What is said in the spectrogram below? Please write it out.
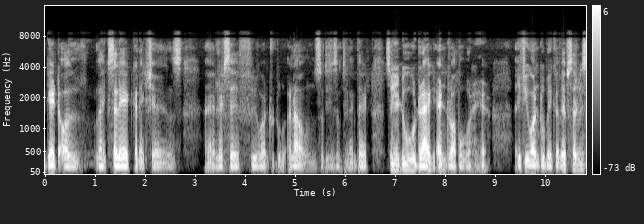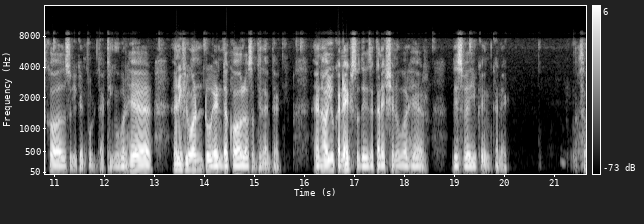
get all like select connections, and let's say if you want to do announce, so this is something like that. So you do drag and drop over here. If you want to make a web service call, so you can put that thing over here. And if you want to end the call or something like that, and how you connect, so there is a connection over here. This way you can connect So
